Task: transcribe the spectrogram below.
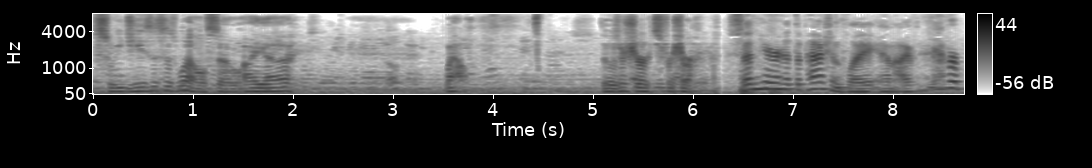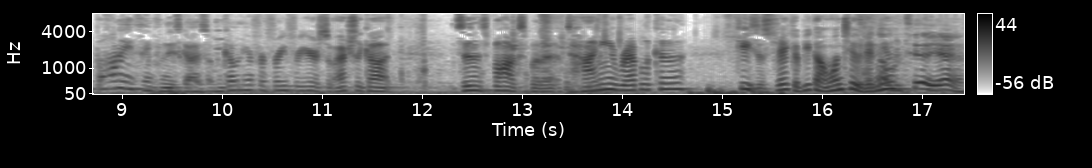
sweet Jesus as well. So I, uh, wow. Those are shirts for sure. Sitting here at the Passion Play, and I've never bought anything from these guys. I've been coming here for free for years, so I actually got, it's in its box, but a tiny replica. Jesus, Jacob, you got one too, didn't you? one too, yeah.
